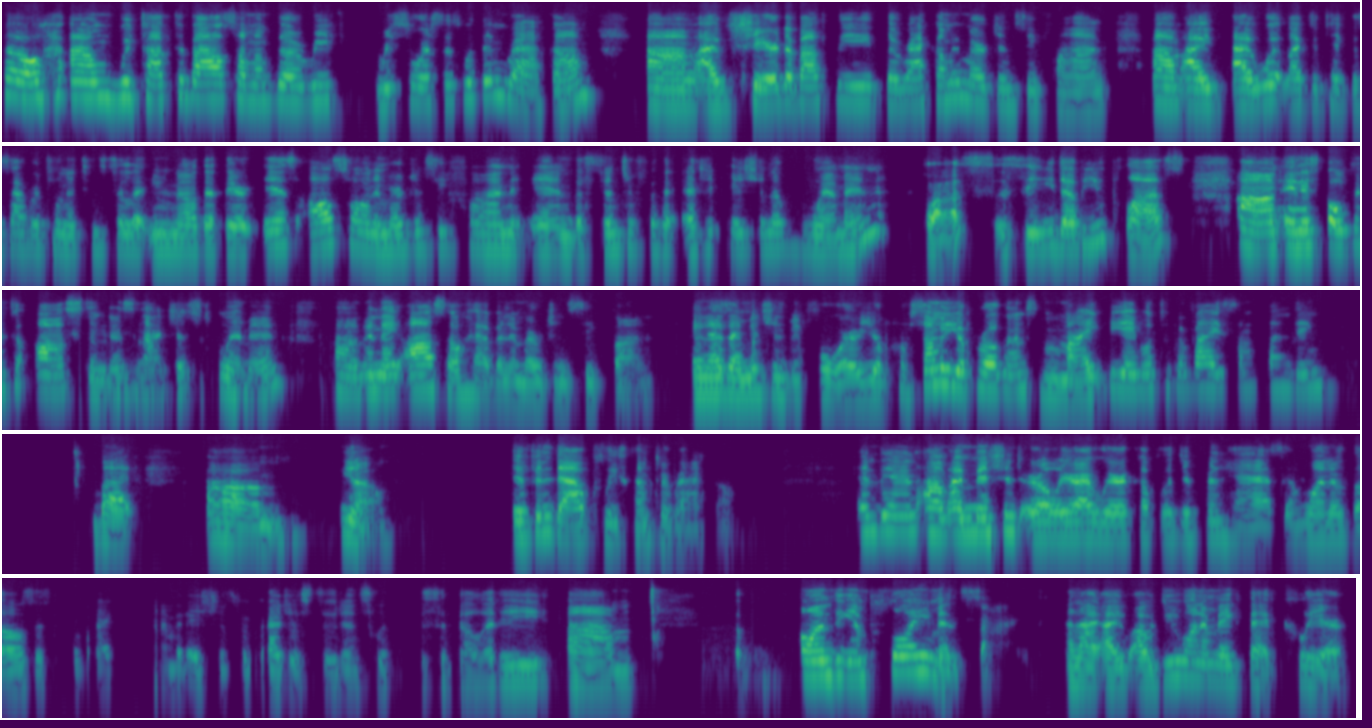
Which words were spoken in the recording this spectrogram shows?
So um, we talked about some of the re resources within Rackham. Um, I've shared about the, the Rackham Emergency Fund. Um, I, I would like to take this opportunity to let you know that there is also an emergency fund in the Center for the Education of Women Plus, a CEW Plus, um, and it's open to all students, not just women. Um, and they also have an emergency fund. And as I mentioned before, your some of your programs might be able to provide some funding, but um, you know, if in doubt, please come to Rackham. And then um, I mentioned earlier, I wear a couple of different hats, and one of those is to provide accommodations for graduate students with disability um, on the employment side. And I, I, I do want to make that clear.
